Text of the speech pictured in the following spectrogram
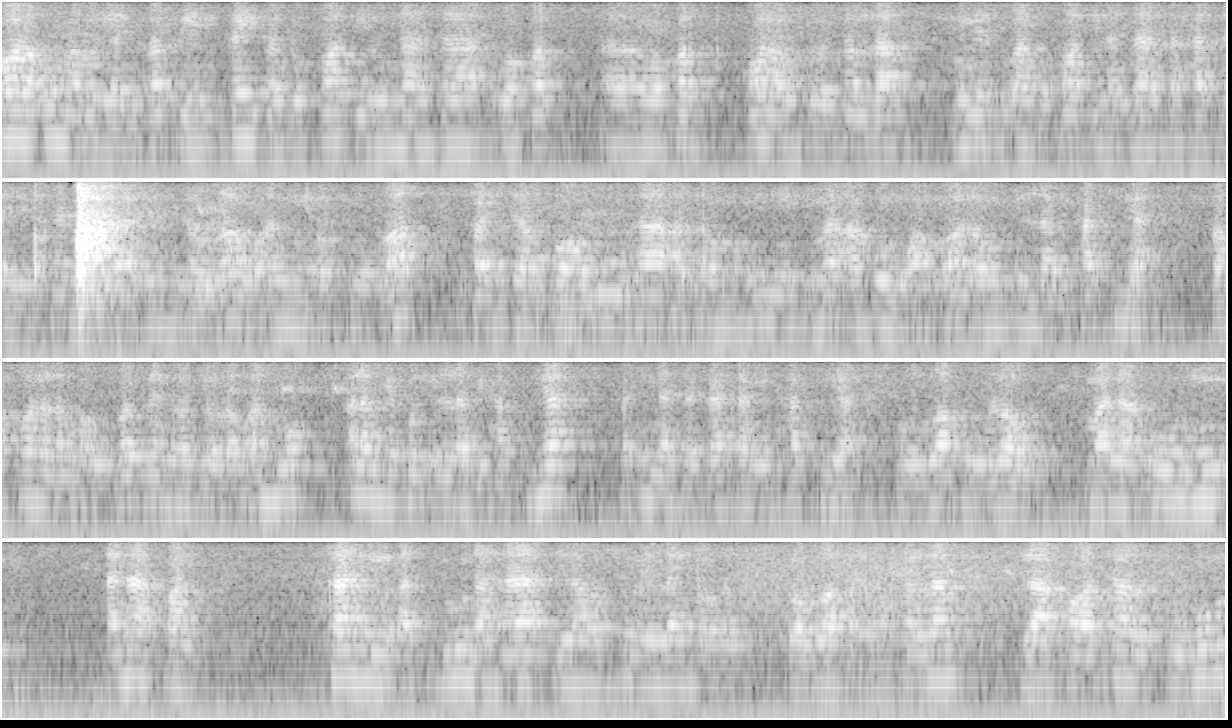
قال عمر لأبي بكر كيف تقاتل الناس وقد آه وقد قال رسول الله صلى الله عليه وسلم أمرت أن أقاتل الناس حتى يشهدوا لا إله إلا الله وأني رسول الله فإذا قالوها أسلموا مني دماءهم وأموالهم إلا بحقها فقال له أبو بكر رضي الله عنه ألم يكن إلا بحقها فإن زكاة من حقها والله لو منعوني أنافا kana yu'addunaha ila Rasulillah sallallahu alaihi wasallam la qataltuhum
